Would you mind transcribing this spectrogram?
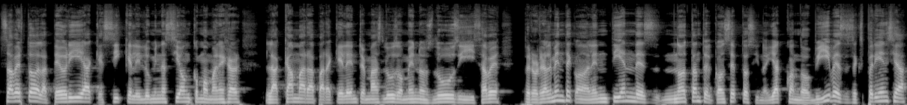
saber toda la teoría, que sí, que la iluminación, cómo manejar la cámara para que le entre más luz o menos luz y saber... Pero realmente cuando le entiendes, no tanto el concepto, sino ya cuando vives esa experiencia,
